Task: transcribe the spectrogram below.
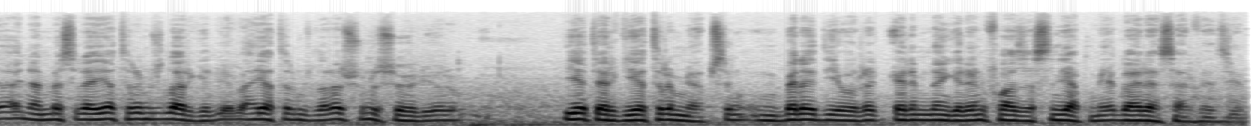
E, Aynen mesela yatırımcılar geliyor. Ben yatırımcılara şunu söylüyorum. Yeter ki yatırım yapsın. Belediye olarak elimden gelenin fazlasını yapmaya gayret sarf edeceğim.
